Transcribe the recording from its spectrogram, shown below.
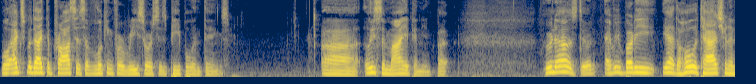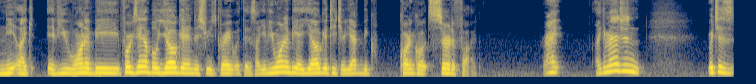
will expedite the process of looking for resources, people, and things uh, at least in my opinion. But who knows, dude? Everybody, yeah, the whole attachment of need, like, if you want to be, for example, yoga industry is great with this. Like, if you want to be a yoga teacher, you have to be quote unquote certified, right? Like, imagine, which is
